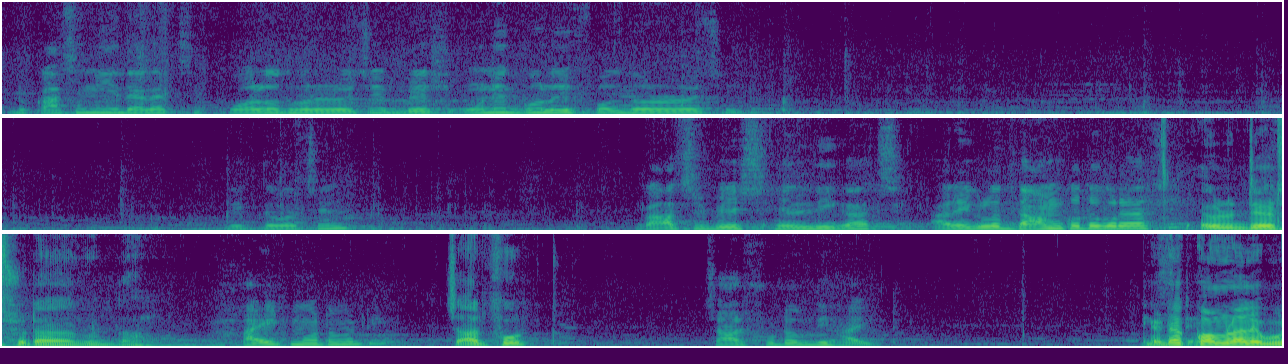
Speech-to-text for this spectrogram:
একটু কাছে নিয়ে দেখাচ্ছি ফলও ধরে রয়েছে বেশ অনেকগুলোই ফল ধরে রয়েছে। দেখতে পাচ্ছেন গাছ বেশ হেলদি গাছ। আর এগুলোর দাম কত করে আছে? এগুলো দেড়শো টাকা করে দাম। হাইট মোটামুটি? চার ফুট। চার ফুট অবধি হাইট এটা কমলা লেবু।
